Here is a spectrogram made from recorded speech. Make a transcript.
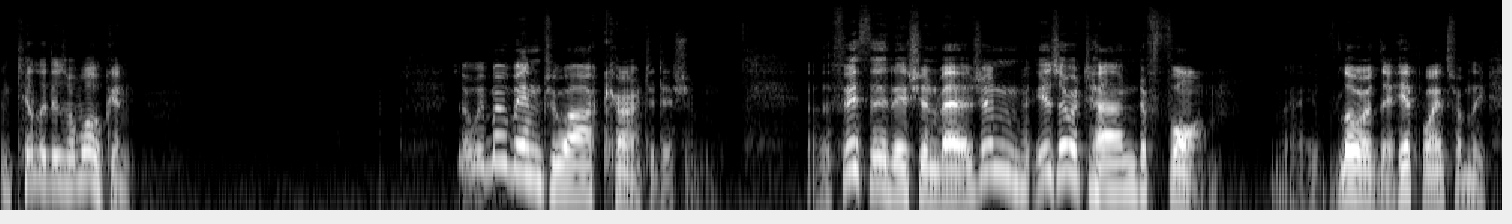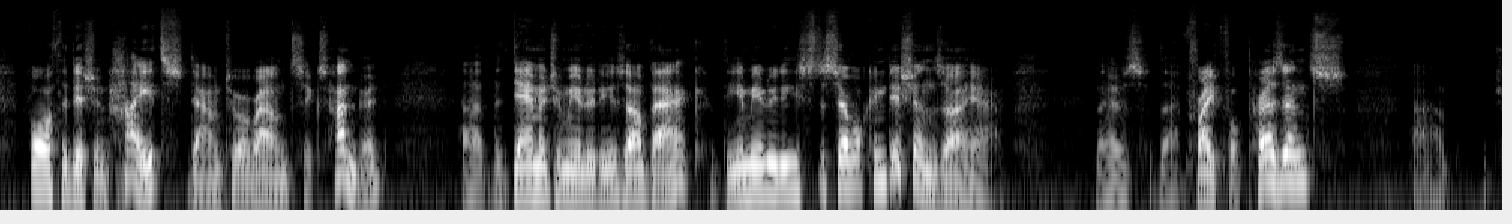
until it is awoken. So we move into our current edition. The fifth edition version is a return to form. They've lowered the hit points from the 4th edition heights down to around 600. Uh, the damage immunities are back. The immunities to several conditions are here. There's the frightful presence, uh, which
